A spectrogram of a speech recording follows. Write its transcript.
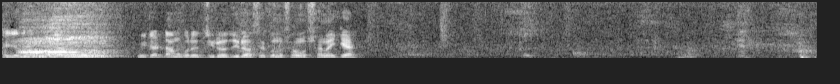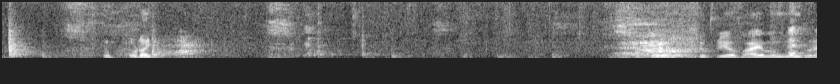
এই যে মিটার- মিটার দাম করে জিরো জিরো আছে কোনো সমস্যা নাই কে? উড়োই। সুপ্রিয় ভাই এবং বন্ধুরা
